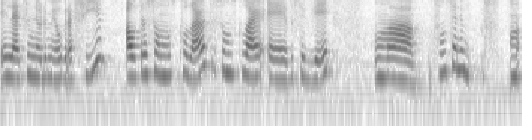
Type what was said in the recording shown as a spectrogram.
eletroneuromiografia, a ultrassom muscular, a ultrassom muscular é você vê uma, funciona, uma,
